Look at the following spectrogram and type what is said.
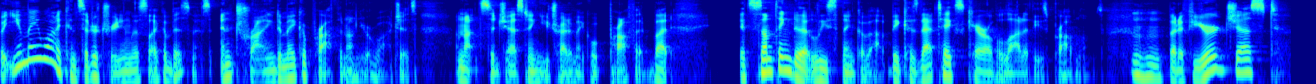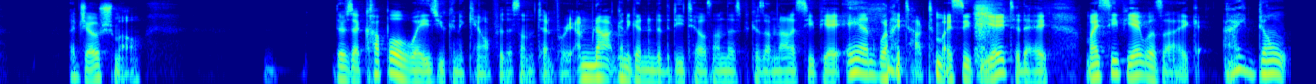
but you may want to consider treating this like a business and trying to make a profit on your watches. I'm not suggesting you try to make a profit, but it's something to at least think about because that takes care of a lot of these problems. But if you're just a Joe Schmo, there's a couple of ways you can account for this on the 1040. I'm not going to get into the details on this because I'm not a CPA. And when I talked to my CPA today, my CPA was like, I don't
